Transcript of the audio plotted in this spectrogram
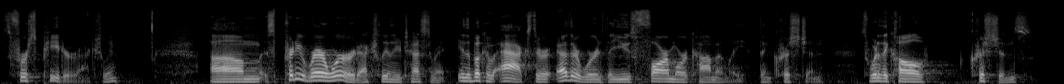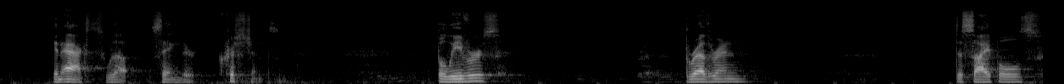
It's First Peter, actually. Um, it's a pretty rare word, actually, in the New Testament. In the book of Acts, there are other words they use far more commonly than Christian. So, what do they call Christians in Acts without saying they're Christians? Believers, brethren, brethren disciples,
